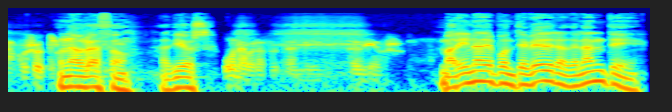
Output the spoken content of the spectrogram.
A vosotros. Un abrazo. Adiós. Un abrazo también. Adiós. Marina de Pontevedra, adelante.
